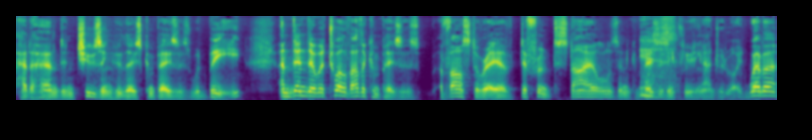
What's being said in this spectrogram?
had a hand in choosing who those composers would be. And then there were 12 other composers, a vast array of different styles and composers, yes. including Andrew Lloyd Webber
